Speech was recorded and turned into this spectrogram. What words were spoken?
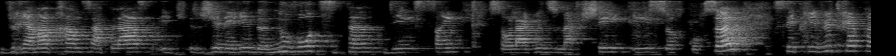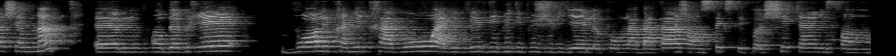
vraiment prendre sa place et générer de nouveaux titans bien sains sur la rue du marché et sur Coursol. C'est prévu très prochainement. Euh, on devrait voir les premiers travaux arriver début, début juillet pour l'abattage. On sait que c'est pas chic, hein? ils sont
